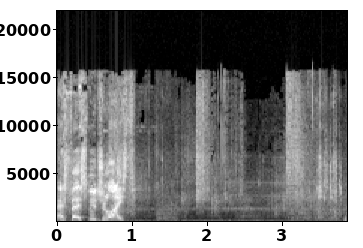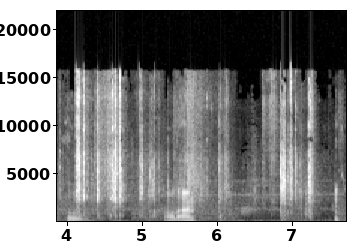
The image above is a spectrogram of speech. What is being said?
S-Vest neutralized. Ooh. Hold on.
